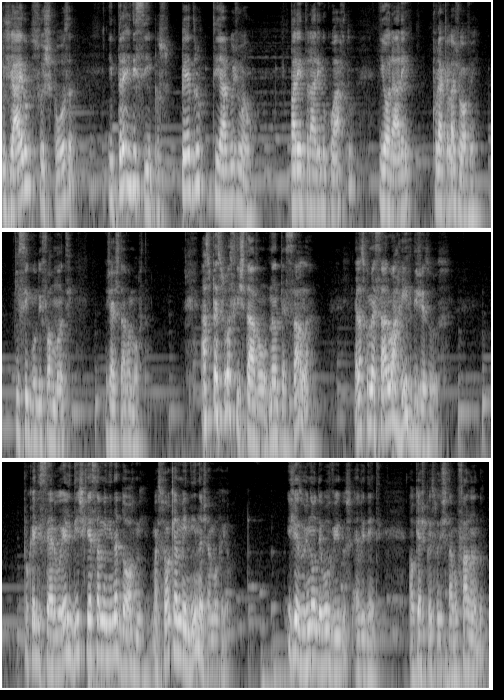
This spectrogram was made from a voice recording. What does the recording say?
o Jairo, sua esposa, e três discípulos, Pedro, Tiago e João, para entrarem no quarto e orarem por aquela jovem, que, segundo o informante, já estava morta. As pessoas que estavam na antessala, elas começaram a rir de Jesus porque disseram, ele diz que essa menina dorme, mas só que a menina já morreu. E Jesus não deu ouvidos, é evidente, ao que as pessoas estavam falando,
